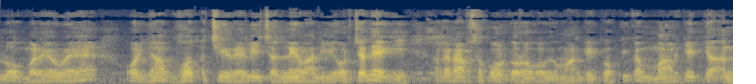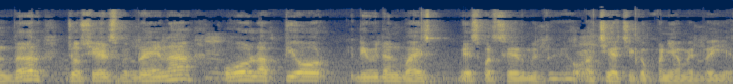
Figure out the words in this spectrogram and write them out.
लोग मरे हुए हैं और यहाँ बहुत अच्छी रैली चलने वाली है और चलेगी। अगर आप सपोर्ट करोगे मार्केट को क्योंकि मार्केट के अंदर जो शेयर्स मिल रहे हैं ना वो ना प्योर डिविडेंड वाइज बेस पर शेयर मिल रहे हैं और अच्छी अच्छी कंपनियाँ मिल रही है।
